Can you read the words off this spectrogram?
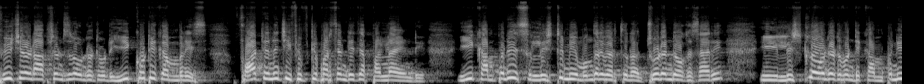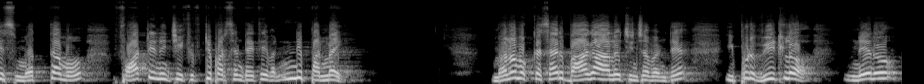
ఫ్యూచర్ అండ్ ఆప్షన్స్లో ఉన్నటువంటి ఈక్విటీ కంపెనీస్ ఫార్టీ నుంచి ఫిఫ్టీ పర్సెంట్ అయితే పన్నాయండి. ఈ కంపెనీస్ లిస్ట్ మీ ముందర పెడుతున్నాను. చూడండి ఒకసారి. ఈ లిస్ట్లో ఉన్నటువంటి కంపెనీస్ మొత్తము ఫార్టీ నుంచి ఫిఫ్టీ పర్సెంట్ అయితే ఇవన్నీ పన్నాయి. మనం ఒక్కసారి బాగా ఆలోచించామంటే ఇప్పుడు వీటిలో నేను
